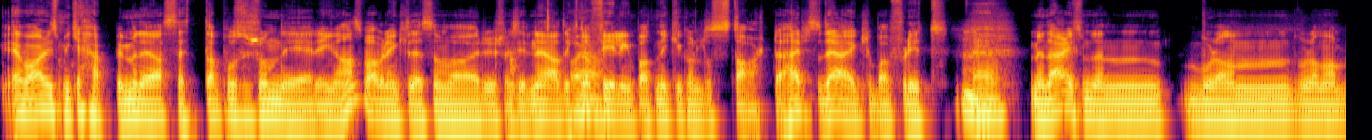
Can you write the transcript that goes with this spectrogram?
jeg var liksom ikke happy med det jeg har sett av posisjoneringa hans. var vel egentlig det som var utslagsgivende. Jeg hadde ikke oh, ja. noe feeling på at den ikke kom til å starte her, så det er egentlig bare flyt. Mm. Men det er liksom den hvordan, hvordan han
